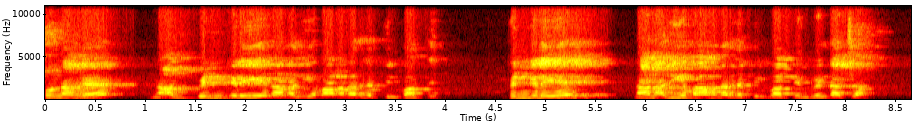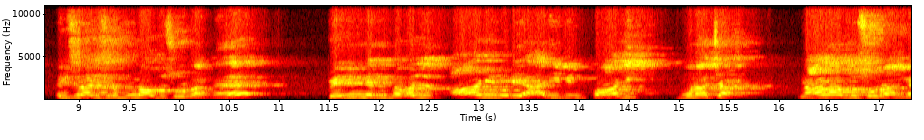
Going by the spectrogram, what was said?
சொன்னாங்க நான் பெண்களையே நான் அதிகமாக நரகத்தில் பார்த்தேன். பெண்களையே நான் அதிகமாக நரகத்தில் பார்த்தேன். ரெண்டாச்சா? இஸ்லாமிஸ்ல மூணாவது சொல்றாங்க பெண் என்பவள் ஆணினுடைய அறிவின் பாதி. மூணாச்சா? நாலாவது சொல்றாங்க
